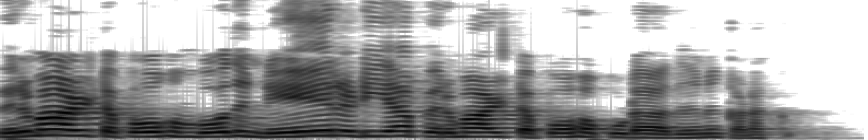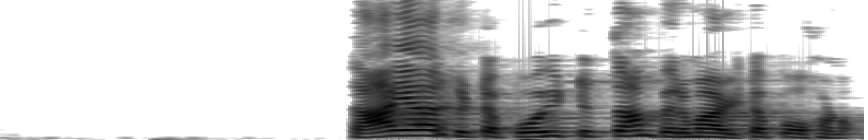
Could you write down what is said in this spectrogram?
பெருமாள்கிட்ட போகும்போது நேரடியாக பெருமாள்கிட்ட போகக்கூடாதுன்னு கணக்கு. தாயார்கிட்ட போயிட்டு தான் பெருமாள்கிட்ட போகணும்.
